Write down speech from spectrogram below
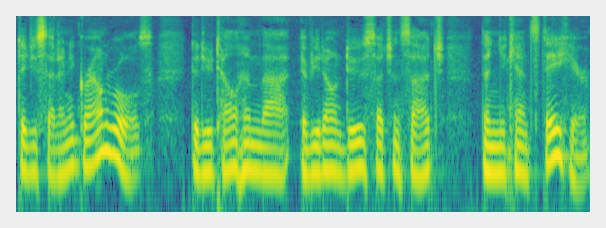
did you set any ground rules? Did you tell him that if you don't do such and such, then you can't stay here.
